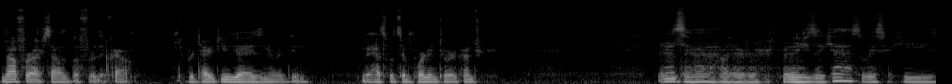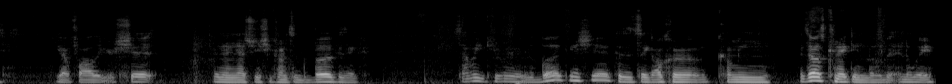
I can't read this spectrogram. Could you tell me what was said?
not for ourselves, but for the crown, to protect you guys and everything. That's what's important to our country. And it's like, ah, whatever. And he's like, yeah, so basically, you gotta follow your shit. And then that's when she comes to the book. He's like, is that what you give me the book and shit? Because it's like all coming, it's always connecting a little bit in a way.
